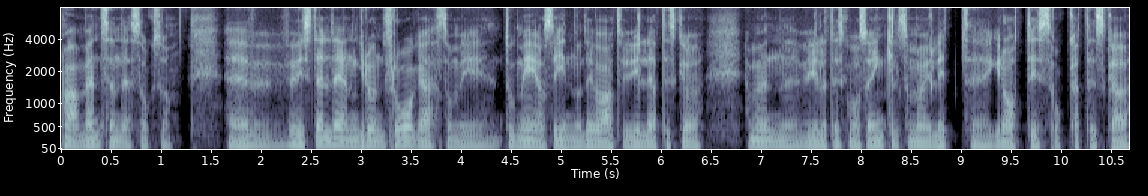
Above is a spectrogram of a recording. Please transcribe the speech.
har använt sedan dess också. Eh, vi ställde en grundfråga som vi tog med oss in och det var att vi ville att det ska, ja, men, vi vill att det ska vara så enkelt som möjligt, eh, gratis och att det ska,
